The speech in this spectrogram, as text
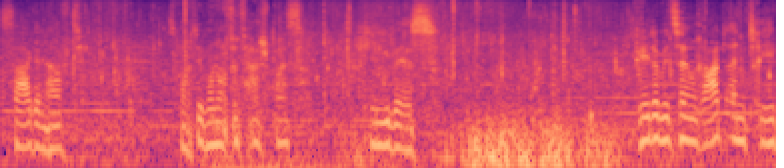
Sagenhaft. Es macht immer noch total Spaß. Ich liebe es. Peter mit seinem Radantrieb.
